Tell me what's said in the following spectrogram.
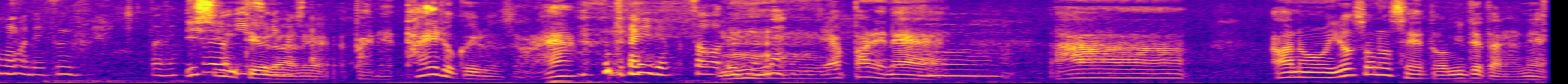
ほんまですね。ね維新っていうのはねやっぱりね体力いるんですよね。体力そうですね。うんやっぱりうね、ん。あーあのよその生徒を見てたらね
